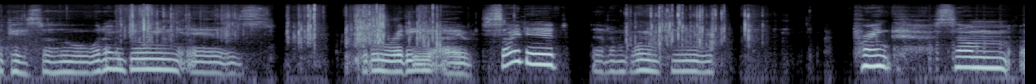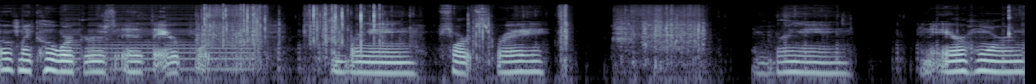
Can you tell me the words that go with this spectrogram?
Okay, so what I'm doing is getting ready. I've decided that I'm going to prank some of my coworkers at the airport. I'm bringing fart spray. I'm bringing an air horn.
